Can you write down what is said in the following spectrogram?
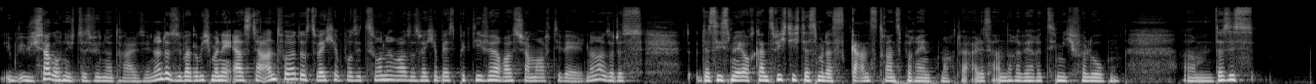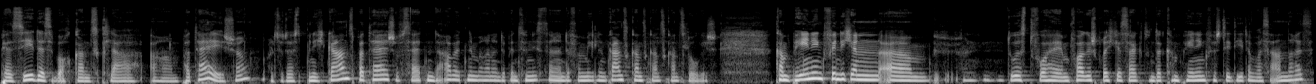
ich sage auch nicht, dass wir neutral sind. Ne? Das war, glaube ich, meine erste Antwort. Aus welcher Position heraus, aus welcher Perspektive heraus schauen wir auf die Welt. Ne? Also das, das ist mir auch ganz wichtig, dass man das ganz transparent macht, weil alles andere wäre ziemlich verlogen. Ähm, das ist per se deshalb auch ganz klar ähm, parteiisch. Ja? Also das bin ich ganz parteiisch auf Seiten der Arbeitnehmerinnen, der Pensionistinnen, der Familien, ganz, ganz, ganz, ganz logisch. Campaigning finde ich ein, ähm, du hast vorher im Vorgespräch gesagt, unter Campaigning versteht jeder was anderes.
